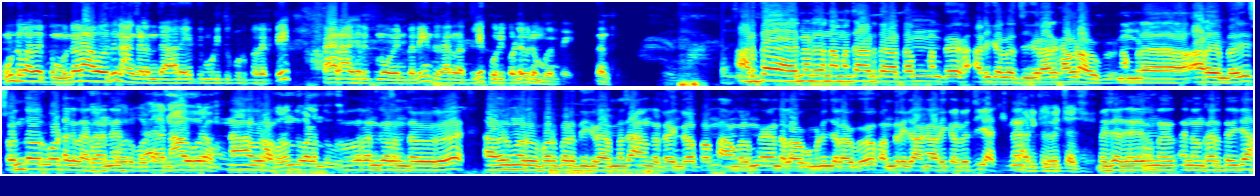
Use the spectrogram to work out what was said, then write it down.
மூன்று மாதத்திற்கு முன்னராவது நாங்கள் இந்த ஆலயத்தை முடித்துக் கொடுப்பதற்கு தயாராக இருக்கணும் என்பதை இந்த தருணத்திலே கூறிக்கொள்ள விரும்புகின்றேன். அடுத்த என்னன்னு சொன்னா மச்சான் அடுத்த கட்டம் வந்து அடிக்கல் வச்சுக்கிறார் கவுடாவுக்கு நம்ம ஆரோக்கியம் போய் சொந்த ஊர் கோட்டக்கல்லாரு ஒரு கோட்டை நாகூரம். நாகபுரம் பிறந்து வளர்ந்த ஊர். பிறந்து வளர்ந்த ஊரு. அவரும் ஒரு பொறுப்படுத்திக்கிறார் மச்சான். அவங்கள்ட்ட கேட்போம் அவங்களும் வேண்ட அளவுக்கு முடிஞ்ச அளவுக்கு வந்திருக்காங்க அடிக்கல் வச்சு அடிக்கல் வச்சாச்சு. வச்சாச்சு. இன்னும் கருத்து இருக்கா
